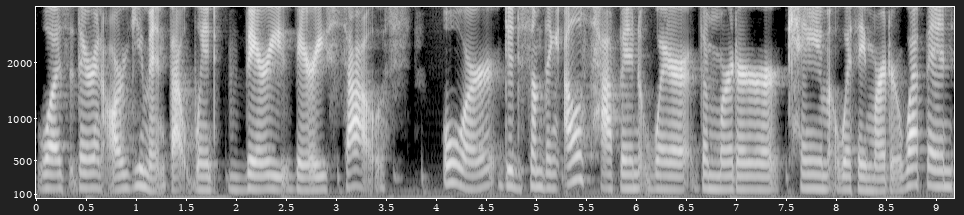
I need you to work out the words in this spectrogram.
Was there an argument that went very, very south? Or did something else happen where the murderer came with a murder weapon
